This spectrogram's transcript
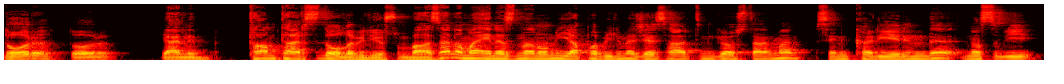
Doğru, doğru. Yani tam tersi de olabiliyorsun bazen ama en azından onu yapabilme cesaretini göstermen senin kariyerinde nasıl bir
